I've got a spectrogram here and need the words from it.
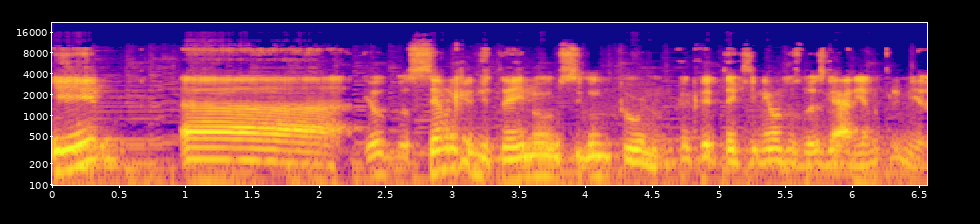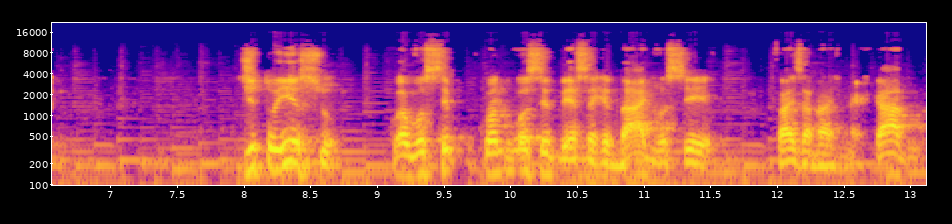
E uh, eu sempre acreditei no segundo turno, nunca acreditei que nenhum dos dois ganharia no primeiro. Dito isso, quando você, quando você vê essa realidade, você faz análise de mercado,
